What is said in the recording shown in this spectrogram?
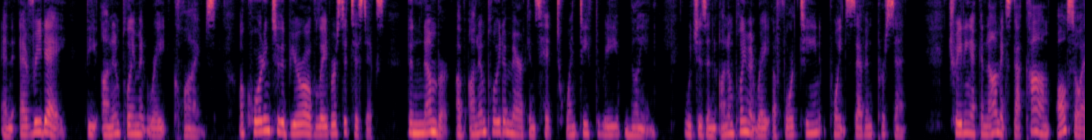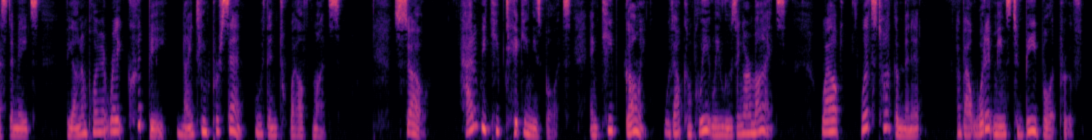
And every day, the unemployment rate climbs. According to the Bureau of Labor Statistics, the number of unemployed Americans hit 23 million, which is an unemployment rate of 14.7%. TradingEconomics.com also estimates the unemployment rate could be 19% within 12 months. So, how do we keep taking these bullets and keep going without completely losing our minds? Well, let's talk a minute about what it means to be bulletproof.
